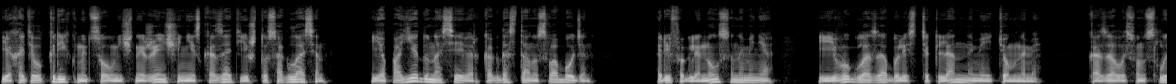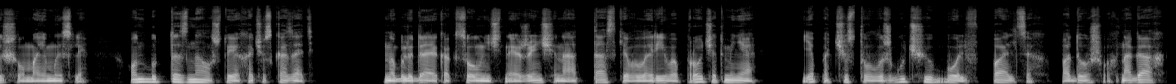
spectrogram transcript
Я хотел крикнуть солнечной женщине и сказать ей, что согласен. Я поеду на север, когда стану свободен. Риф оглянулся на меня, и его глаза были стеклянными и темными. Казалось, он слышал мои мысли. Он будто знал, что я хочу сказать. Наблюдая, как солнечная женщина оттаскивала Рива прочь от меня, я почувствовал жгучую боль в пальцах, подошвах, ногах,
